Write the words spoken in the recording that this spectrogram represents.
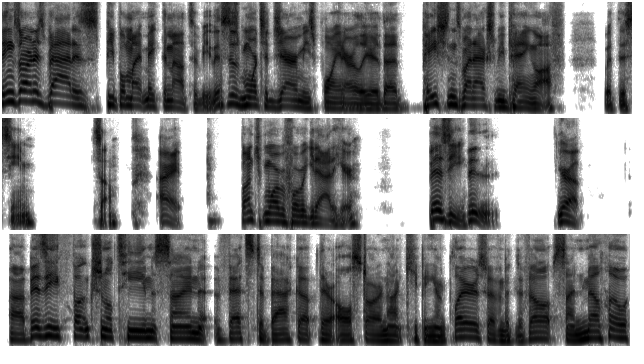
things aren't as bad as people might make them out to be. This is more to Jeremy's point earlier that patience might actually be paying off with this team. So, all right, bunch more before we get out of here. Busy, you're up. Uh, busy functional team sign vets to back up their all star, not keeping young players who haven't been developed. Sign Melo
